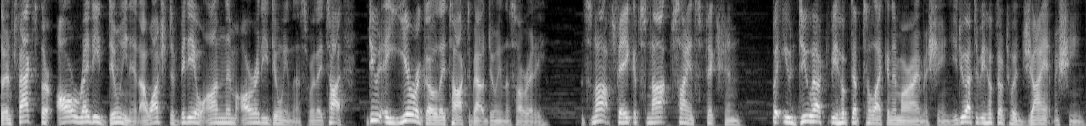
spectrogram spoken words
In fact, they're already doing it. I watched a video on them already doing this where they talk. Dude, a year ago they talked about doing this already. It's not fake, it's not science fiction, but you do have to be hooked up to like an MRI machine. You do have to be hooked up to a giant machine.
